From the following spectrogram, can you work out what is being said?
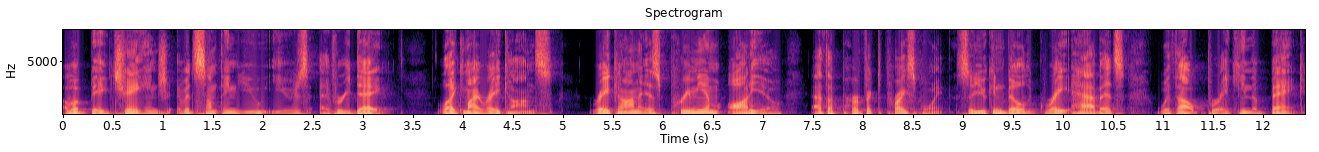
of a big change if it's something you use every day, like my Raycons. Raycon is premium audio at the perfect price point, so you can build great habits without breaking the bank.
